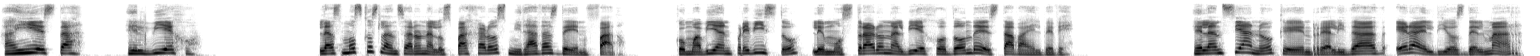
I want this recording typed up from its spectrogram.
Ahí está, el viejo, las moscas lanzaron a los pájaros miradas de enfado. Como habían previsto, le mostraron al viejo dónde estaba el bebé. El anciano, que en realidad era el dios del mar,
